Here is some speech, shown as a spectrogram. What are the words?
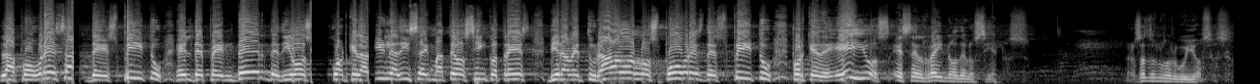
la pobreza de espíritu, el depender de Dios. Porque la Biblia dice en Mateo 5:3, bienaventurados los pobres de espíritu, porque de ellos es el reino de los cielos. nosotros somos orgullosos.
